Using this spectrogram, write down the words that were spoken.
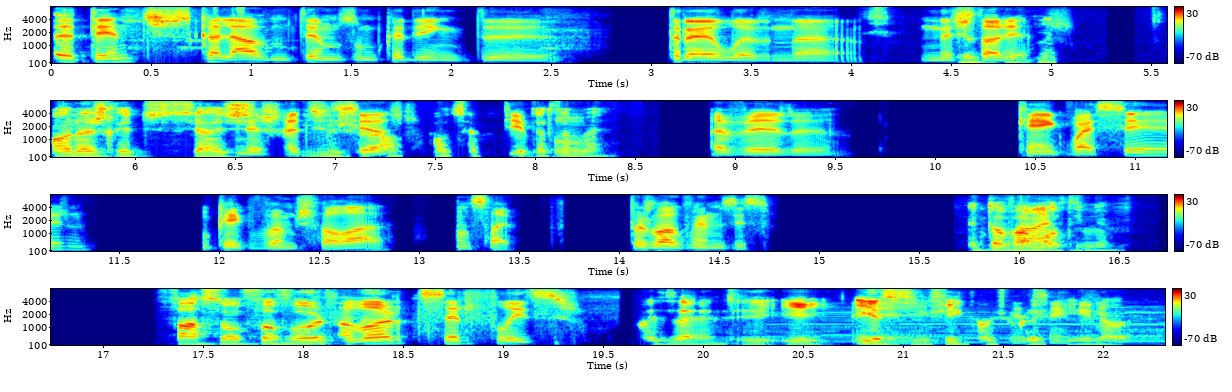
atentos, se calhar metemos um bocadinho de trailer na, nas histórias, Ou nas redes sociais. Nas redes sociais, geral, Pode ser tipo, também. a ver eh, quem é que vai ser, o que é que vamos falar, não sei. Depois logo vemos isso. Então vá, é? maltinha. Façam o favor. Por favor de ser felizes. Pois é. E, e, e assim ficamos e por assim aqui, não é?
